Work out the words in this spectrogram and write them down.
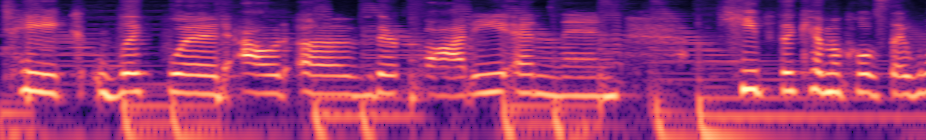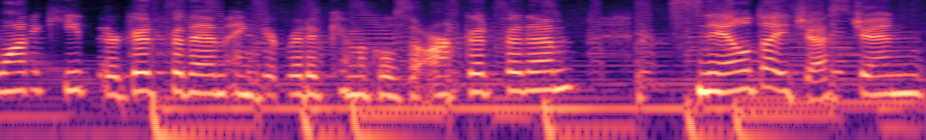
take liquid out of their body and then keep the chemicals they want to keep, they're good for them, and get rid of chemicals that aren't good for them. Snail digestion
